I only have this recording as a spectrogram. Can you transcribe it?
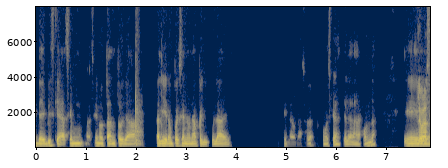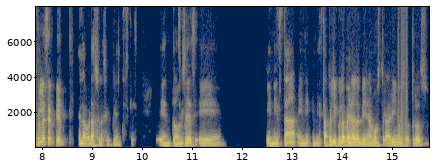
Davis, que hace, hace no tanto ya salieron pues en una película de, abrazo, ¿cómo es que? De la anaconda. el abrazo de la eh, serpiente. El abrazo de la serpiente, es que Entonces, eh, en, esta, en, en, esta película apenas los vienen a mostrar y nosotros,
